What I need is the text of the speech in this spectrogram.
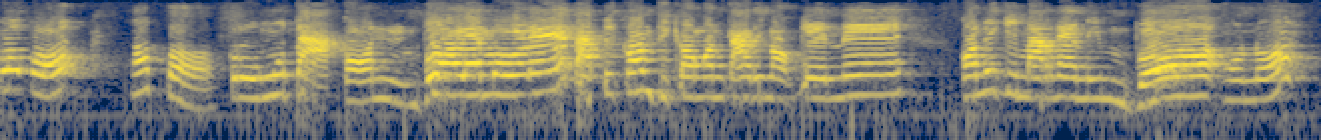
Popok, Apa? krungu takon. Boleh mule tapi kon dikongkon kari nok kene. Kon iki marneni mbok ngono.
